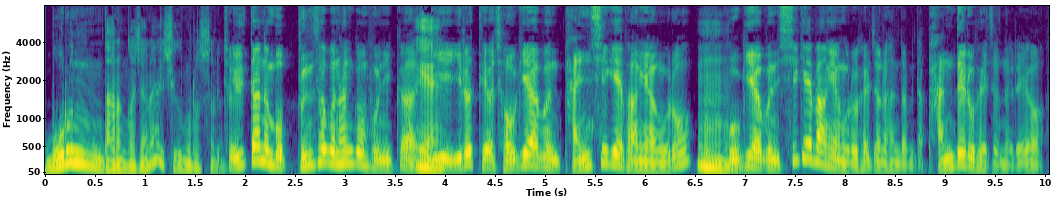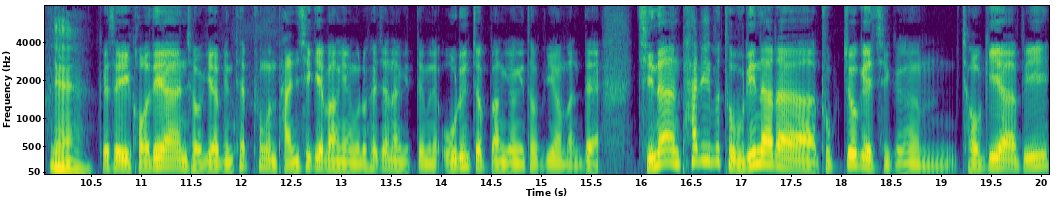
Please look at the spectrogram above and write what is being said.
모른다는 거잖아요, 지금으로서는. 그렇죠. 일단은 뭐 분석은 한거 보니까 예. 이 이렇대요. 저기압은 반시계 방향으로 음. 고기압은 시계 방향으로 회전을 한답니다. 반대로 회전을 해요. 예. 그래서 이 거대한 저기압인 태풍은 반시계 방향으로 회전하기 때문에 오른쪽 반경이 더 위험한데 지난 8일부터 우리나라 북쪽에 지금 저기압이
